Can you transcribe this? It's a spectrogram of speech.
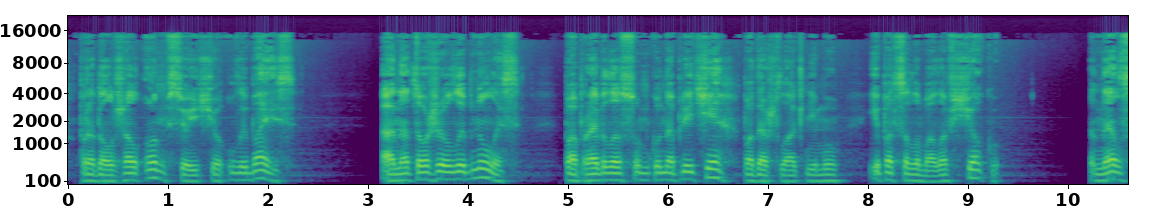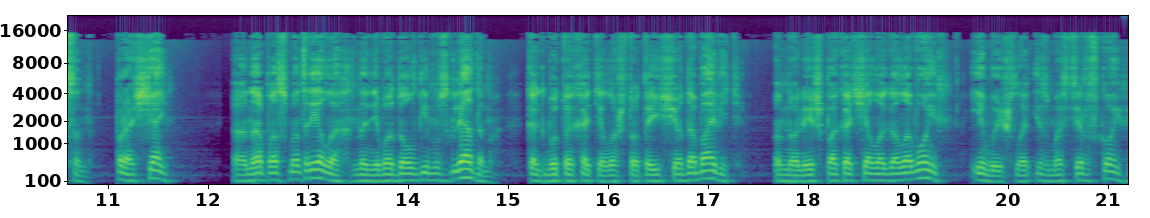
— продолжал он, все еще улыбаясь. Она тоже улыбнулась, поправила сумку на плече, подошла к нему и поцеловала в щеку. «Нелсон, прощай». Она посмотрела на него долгим взглядом, как будто хотела что-то еще добавить, но лишь покачала головой и вышла из мастерской.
